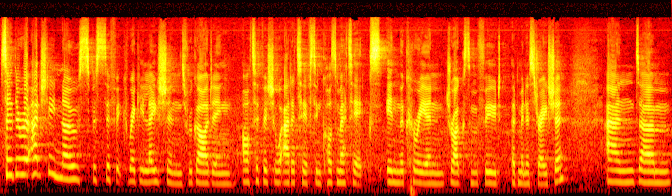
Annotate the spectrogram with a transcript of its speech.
So there are actually no specific regulations regarding artificial additives in cosmetics in the Korean Drugs and Food Administration. And um,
